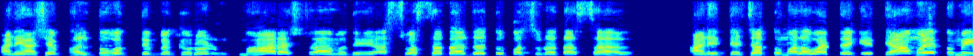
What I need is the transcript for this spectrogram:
आणि असे फालतू वक्तव्य करून महाराष्ट्रामध्ये अस्वस्थता जर तू पसरत असाल आणि त्याच्यात तुम्हाला वाटतं की त्यामुळे तुम्ही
